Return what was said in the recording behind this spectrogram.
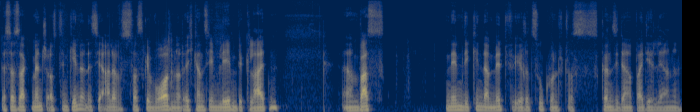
dass er sagt, Mensch, aus den Kindern ist ja alles was geworden oder ich kann sie im Leben begleiten. Ähm, was nehmen die Kinder mit für ihre Zukunft? Was können sie da bei dir lernen?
